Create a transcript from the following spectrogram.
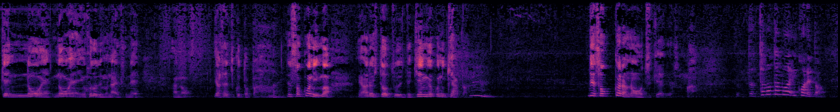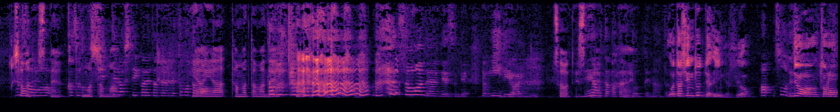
験農園農園いうほどでもないですね。あの野菜作っとった。の、はでそこにまあある人を通じて見学に来はった。うん。でそこからのお付き合いです。たたまたま行かれた。そうですね。活動を知たまたまってらして行かれたんじゃなくてたまたま。いやいやたまたまです。そうなんですね。でもいい出会いに。そうですね。ねお二方にとってなんと、私にとってはいいんですよ。あそうですでかはそのはい。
